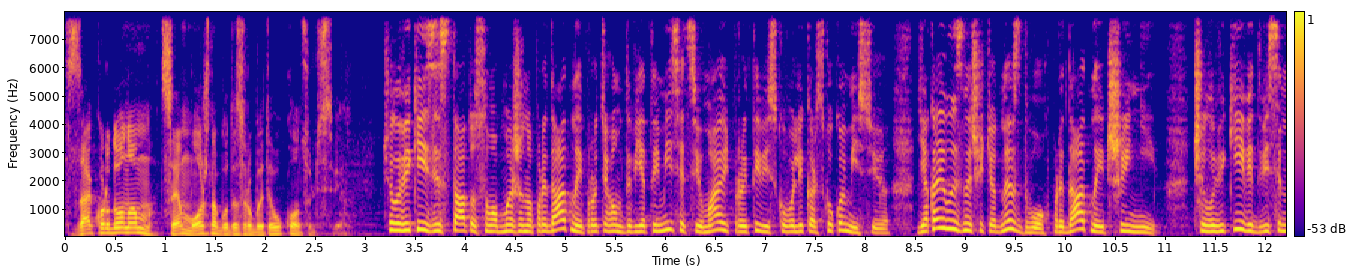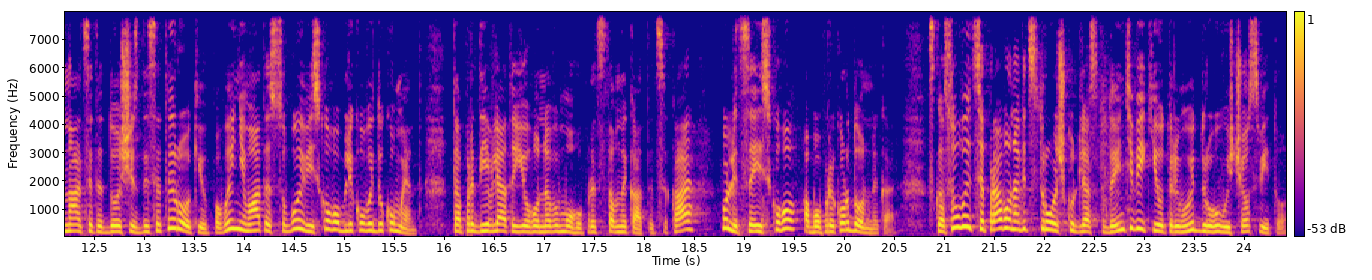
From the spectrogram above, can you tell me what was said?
За кордоном це можна буде зробити у консульстві. Чоловіки зі статусом обмежено придатний протягом 9 місяців мають пройти військово-лікарську комісію, яка й визначить одне з двох придатний чи ні. Чоловіки від 18 до 60 років повинні мати з собою військово-обліковий документ та пред'являти його на вимогу представника ТЦК, поліцейського або прикордонника. Скасовується право на відстрочку для студентів, які отримують другу вищу освіту.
